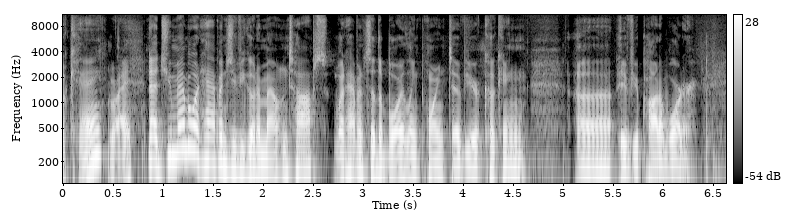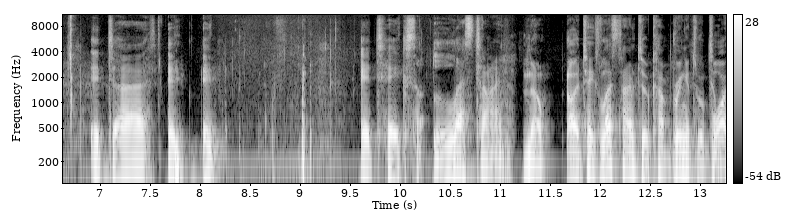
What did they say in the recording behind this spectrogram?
Okay. Right. Now, do you remember what happens if you go to mountaintops? What happens to the boiling point of your cooking, uh, of your pot of water? It uh it it it takes less time. No, oh, it takes less time to come, bring it to a boil,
